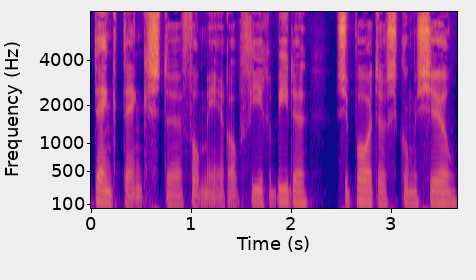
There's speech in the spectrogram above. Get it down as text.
denktanks te formeren op vier gebieden. Supporters, commercieel,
